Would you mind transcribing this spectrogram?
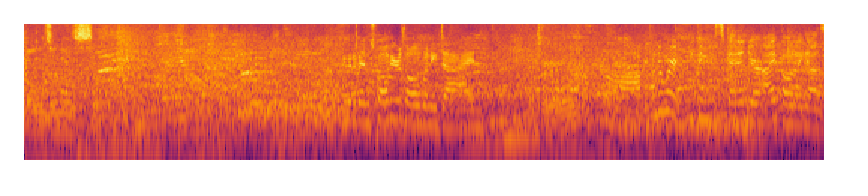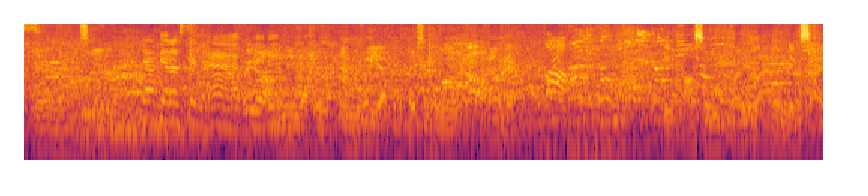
bones in his uh, mouth. 12 years old when he died. Aw, I wonder where you can scan your iPhone, I guess. Yeah, scanner. Yeah, if you had a certain app, And maybe. named after named Woody after the person who found it. The Fossil Prep Lab and Dig Site.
